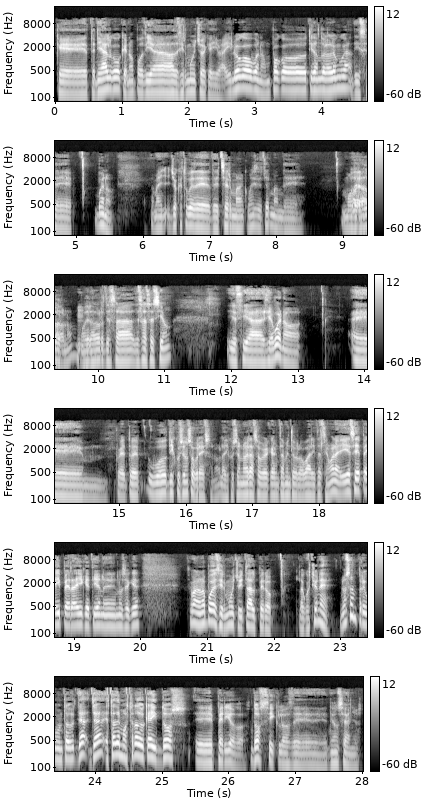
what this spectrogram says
que tenía algo que no podía decir mucho de qué iba. Y luego, bueno, un poco tirando la lengua, dice, bueno, yo que estuve de, de chairman, ¿cómo se dice chairman? De moderador, Moderador. ¿no? Moderador de esa, de esa sesión. Y decía, decía bueno, eh, pues entonces hubo discusión sobre eso, ¿no? La discusión no era sobre el calentamiento global y tal, sino, bueno, y ese paper ahí que tiene no sé qué. Bueno, no puedo decir mucho y tal, pero la cuestión es, ¿no se han preguntado? Ya, está demostrado que hay dos eh, periodos, dos ciclos de, de 11 años.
